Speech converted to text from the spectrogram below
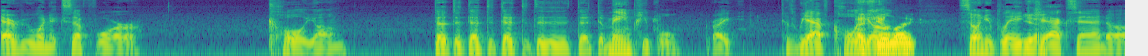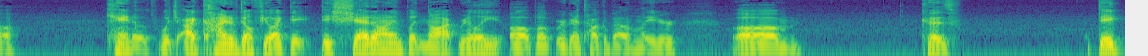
everyone except for Cole Young, the the the the the the, the, the main people, right? Because we have Cole I Young, feel like Sonya Blade, Yeah. Jax, and uh, Kano, which I kind of don't feel like they they shed on him, but not really. Uh, but we're gonna talk about him later. Um, because they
